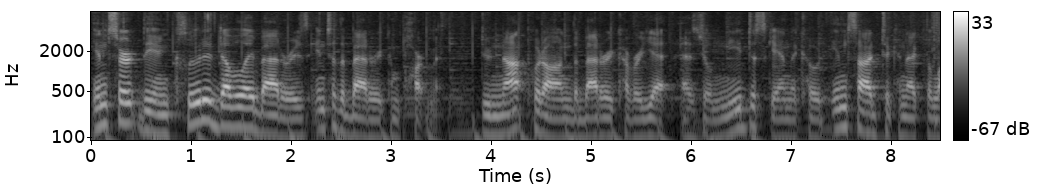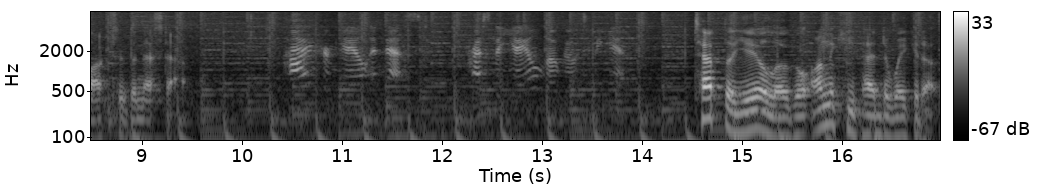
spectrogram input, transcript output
Insert the included AA batteries into the battery compartment. Do not put on the battery cover yet as you'll need to scan the code inside to connect the lock to the Nest app. Hi from Yale and Nest. Press the Yale logo to begin. Tap the Yale logo on the keypad to wake it up.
